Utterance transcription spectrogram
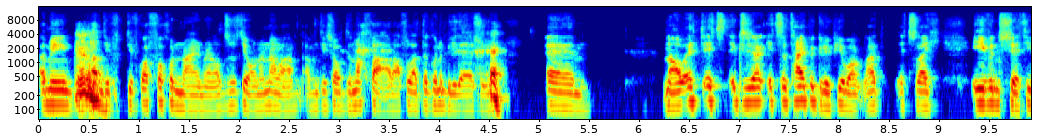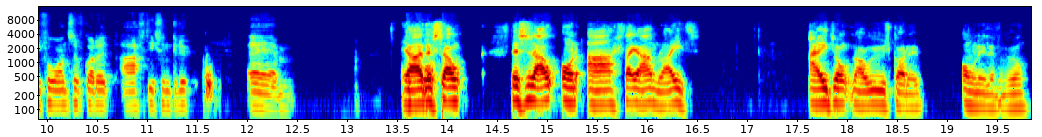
I mean, they've, they've got fucking Ryan Reynolds as the owner now, haven't they? So they're not far off. Like they're going to be there soon. um, no, it, it's it's the type of group you want, lad. It's like even City for once have got a half decent group. Um, yeah, this out. This is how unarsed I am. Right, I don't know who's got it. Only Liverpool.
